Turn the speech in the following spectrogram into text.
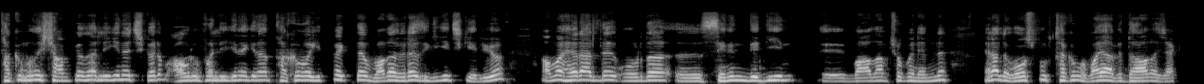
Takımını Şampiyonlar Ligi'ne çıkarıp Avrupa Ligi'ne giden takıma gitmek de bana biraz ilginç geliyor. Ama herhalde orada e, senin dediğin e, bağlam çok önemli. Herhalde Wolfsburg takımı bayağı bir dağılacak.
